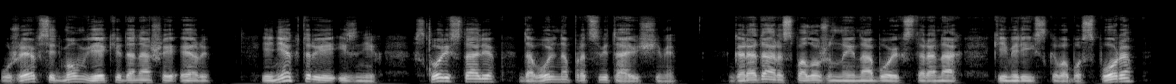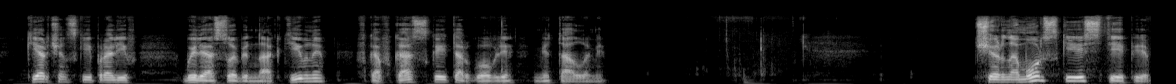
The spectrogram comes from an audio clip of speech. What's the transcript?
уже в VII веке до нашей эры, и некоторые из них вскоре стали довольно процветающими. Города, расположенные на обоих сторонах Кемерийского Боспора, Керченский пролив, были особенно активны в кавказской торговле металлами. Черноморские степи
